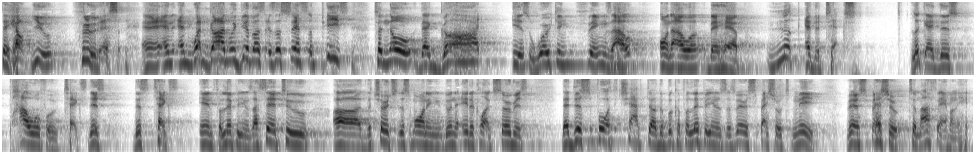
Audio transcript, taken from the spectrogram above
to help you through this. And, and, and what God will give us is a sense of peace to know that God is working things out on our behalf. Look at the text. Look at this powerful text, this, this text in Philippians. I said to uh, the church this morning during the 8 o'clock service that this fourth chapter of the book of Philippians is very special to me, very special to my family,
